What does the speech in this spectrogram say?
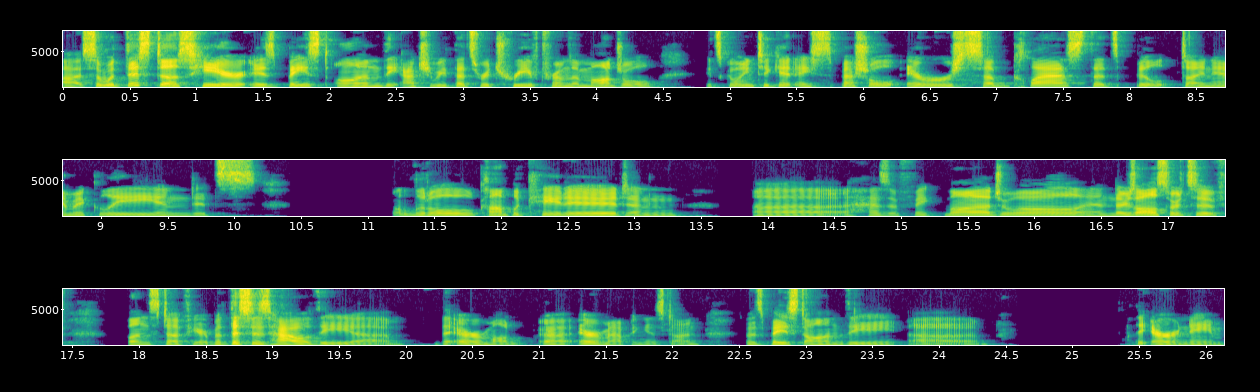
Uh, so what this does here is based on the attribute that's retrieved from the module, it's going to get a special error subclass that's built dynamically and it's a little complicated and uh, has a fake module and there's all sorts of fun stuff here. But this is how the uh, the error mod uh, error mapping is done. So it's based on the uh, the error name.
